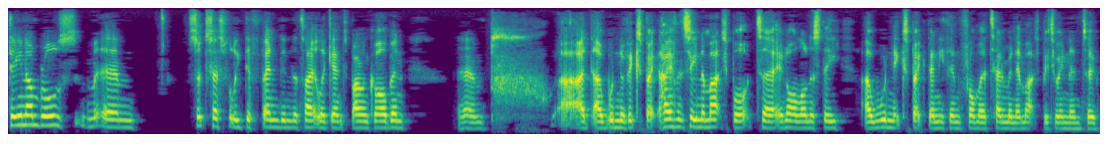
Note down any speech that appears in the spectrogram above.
Dean Ambrose um, successfully defending the title against Baron Corbin. Um, I, I, wouldn't have expect. I haven't seen the match, but uh, in all honesty, I wouldn't expect anything from a ten-minute match between them two.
